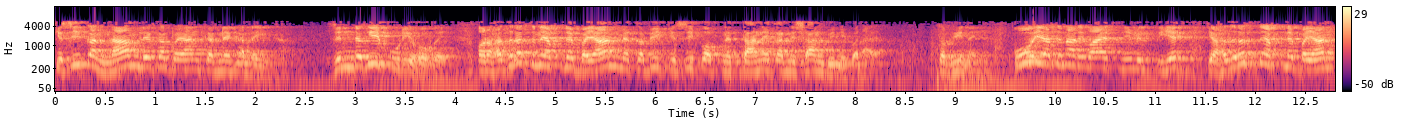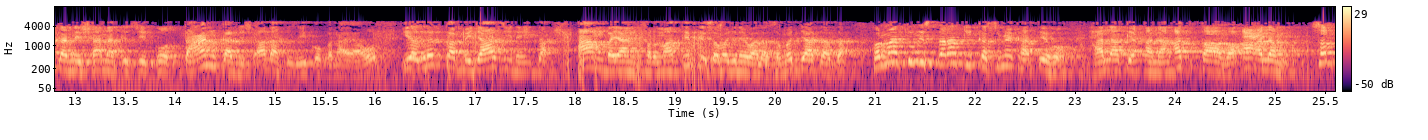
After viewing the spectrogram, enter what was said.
کسی کا نام لے کر بیان کرنے کا نہیں تھا۔ زندگی پوری ہو گئی اور حضرت نے اپنے بیان میں کبھی کسی کو اپنے تانے کا نشان بھی نہیں بنایا۔ کبھی نہیں۔ کوئی اتنا روایت نہیں ملتی ہے کہ حضرت نے اپنے بیان کا نشانہ کسی کو تان کا نشانہ کسی کو بنایا ہو۔ یہ حضرت کا مزاج ہی نہیں تھا۔ عام بیان فرماتے تھے، سمجھنے والا سمجھ جاتا تھا۔ فرمایا، تم اس طرح کی قسمیں کھاتے ہو؟ حالانکہ انا اتقا و عالم سب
